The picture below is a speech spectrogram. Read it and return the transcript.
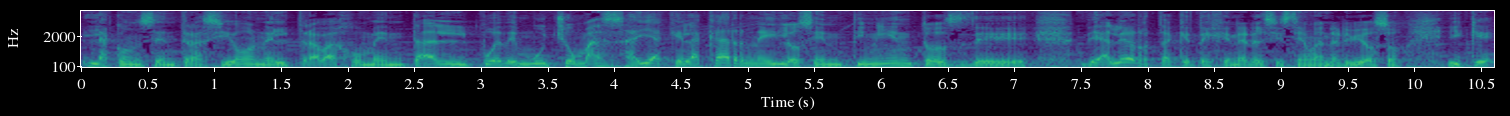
la concentración, el trabajo mental puede mucho más allá que la carne y los sentimientos de alerta que te genera el sistema nervioso y que,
